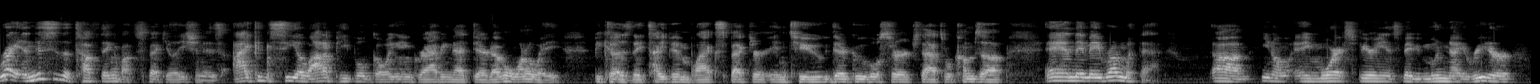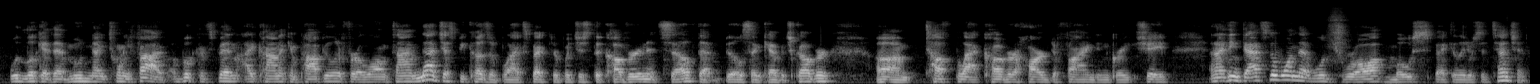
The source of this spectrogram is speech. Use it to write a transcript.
Right, and this is the tough thing about speculation is I can see a lot of people going and grabbing that Daredevil 108 because they type in Black Spectre into their Google search. That's what comes up, and they may run with that. Um, you know, a more experienced, maybe Moon Knight reader would look at that Moon Knight 25, a book that's been iconic and popular for a long time, not just because of Black Spectre, but just the cover in itself, that Bill Sienkiewicz cover. Um, tough black cover, hard to find, in great shape. And I think that's the one that will draw most speculators' attention.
